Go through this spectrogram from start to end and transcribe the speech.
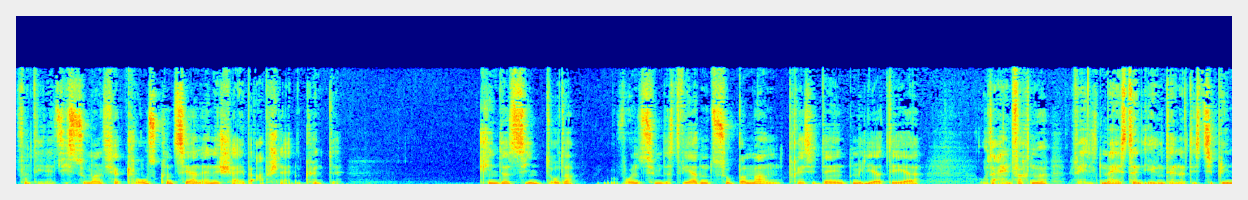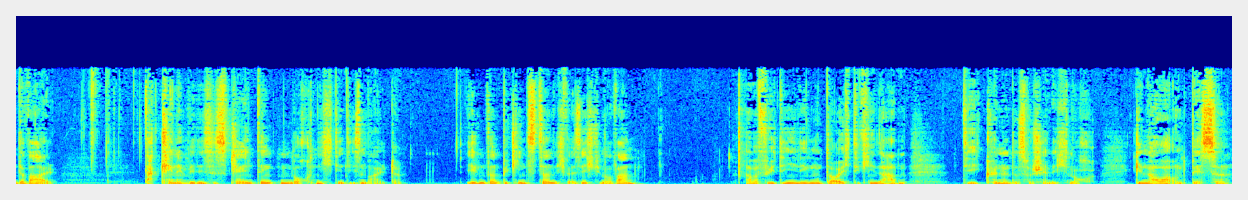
von denen sich so mancher Großkonzern eine Scheibe abschneiden könnte. Kinder sind oder wollen zumindest werden Supermann, Präsident, Milliardär oder einfach nur Weltmeister in irgendeiner Disziplin der Wahl. Da kennen wir dieses Kleindenken noch nicht in diesem Alter. Irgendwann beginnt es dann, ich weiß nicht genau wann, aber für diejenigen unter euch, die Kinder haben, die können das wahrscheinlich noch genauer und besser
